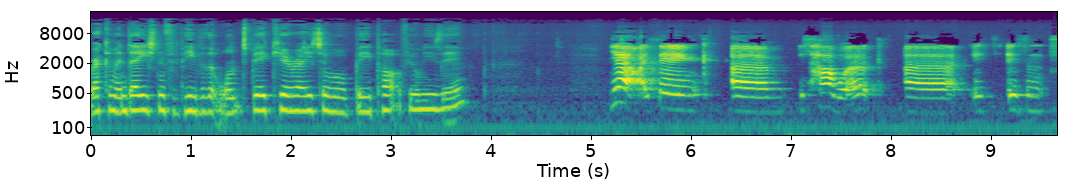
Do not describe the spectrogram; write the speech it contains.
recommendation for people that want to be a curator or be part of your museum? Yeah, I think um, it's hard work. Uh, it isn't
